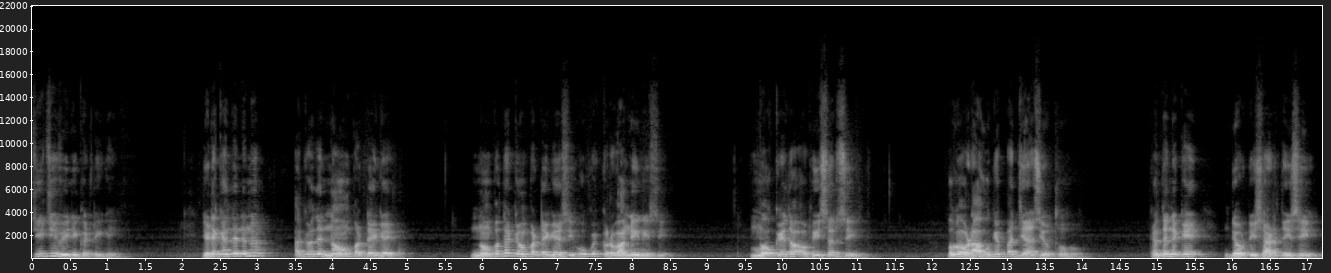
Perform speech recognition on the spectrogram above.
ਚੀਚੀ ਵੀ ਨਹੀਂ ਕੱਟੀ ਗਈ। ਜਿਹੜੇ ਕਹਿੰਦੇ ਨੇ ਨਾ, ਅੱਗੇ ਉਹਦੇ ਨੌ ਪੱਟੇ ਗਏ। ਨੌ ਪਤਾ ਕਿਉਂ ਪੱਟੇ ਗਏ ਸੀ? ਉਹ ਕੋਈ ਕੁਰਬਾਨੀ ਨਹੀਂ ਸੀ। ਮੌਕੇ ਦਾ ਅਫੀਸਰ ਸੀ। ਭਗੌੜਾ ਹੋ ਕੇ ਭੱਜਿਆ ਸੀ ਉੱਥੋਂ ਉਹ। ਕਹਿੰਦੇ ਨੇ ਕਿ ਡਿਊਟੀ ਛੱਡਤੀ ਸੀ।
